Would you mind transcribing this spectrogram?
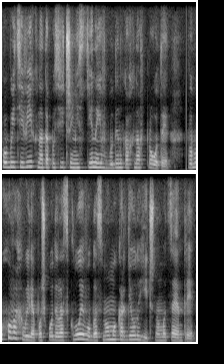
Побиті вікна та посічені стіни в будинках навпроти. Вибухова хвиля пошкодила скло і в обласному кардіологічному центрі.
